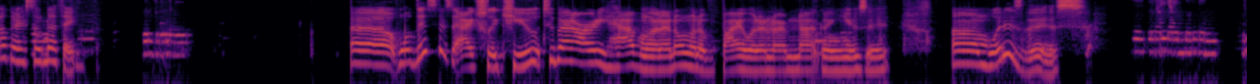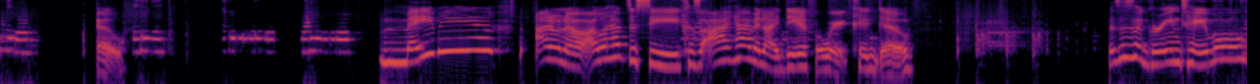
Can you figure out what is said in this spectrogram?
Okay, so nothing. Uh, well, this is actually cute. Too bad I already have one. I don't want to buy one and I'm not going to use it. Um, what is this? Oh. Maybe? I don't know. I will have to see because I have an idea for where it could go. This is a green table.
